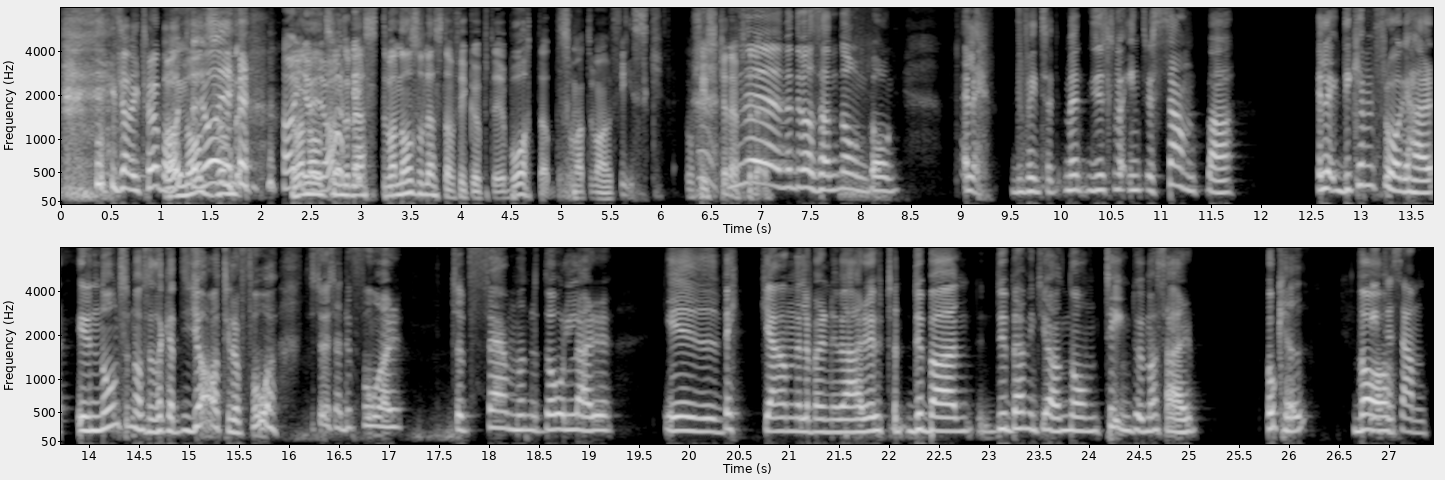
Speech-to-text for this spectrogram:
Exakt, Victoria Det bara oj, oj, oj. det, var någon som du näst, det var någon som nästan fick upp dig i båten som att du var en fisk. De fiskade efter dig. Nej men det var så här, någon gång. Eller det var inte så, men det skulle vara intressant bara. Eller det kan vi fråga här. Är det någon som någonsin har tackat ja till att få? Det står ju så här, du får typ 500 dollar i veckan eller vad det nu är. Utan, du, bara, du behöver inte göra någonting. Du är bara så här, okej. vad- Intressant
